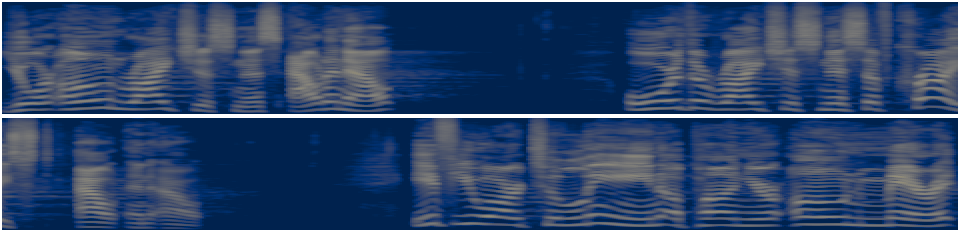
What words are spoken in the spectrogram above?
your own righteousness out and out or the righteousness of Christ out and out. If you are to lean upon your own merit,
